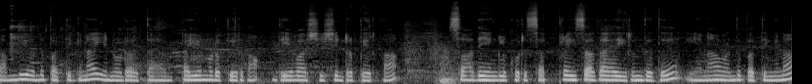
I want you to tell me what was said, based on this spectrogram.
தம்பி வந்து பார்த்திங்கன்னா என்னோடய த பையனோட பேர் தான். தேவாஷிஷ்ன்ற பேர் தான். ஸோ அது எங்களுக்கு ஒரு சர்ப்ரைஸாக தான் இருந்தது. ஏன்னா வந்து பார்த்திங்கன்னா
